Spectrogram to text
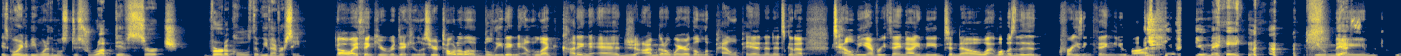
is going to be one of the most disruptive search verticals that we've ever seen. Oh, I think you're ridiculous. You're total of bleeding, like cutting edge. I'm going to wear the lapel pin and it's going to tell me everything I need to know. What, what was the crazy thing you bought? humane. humane. Yes.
